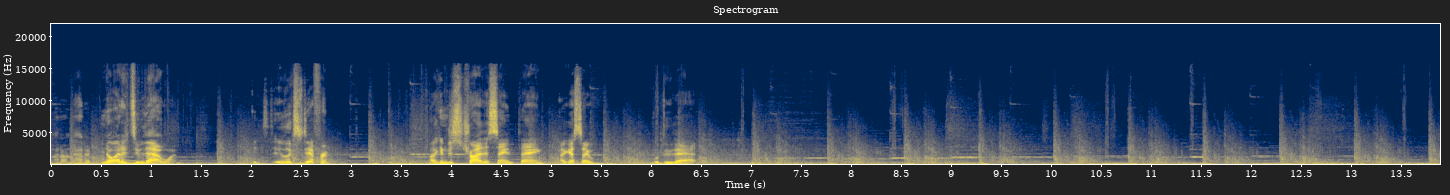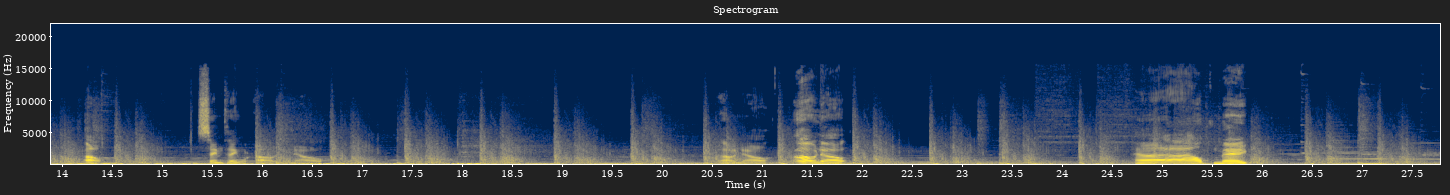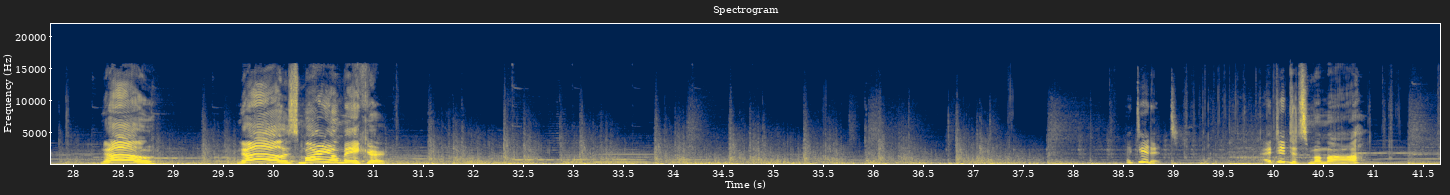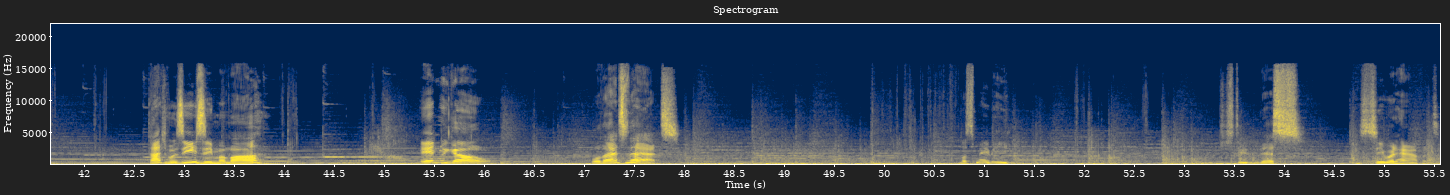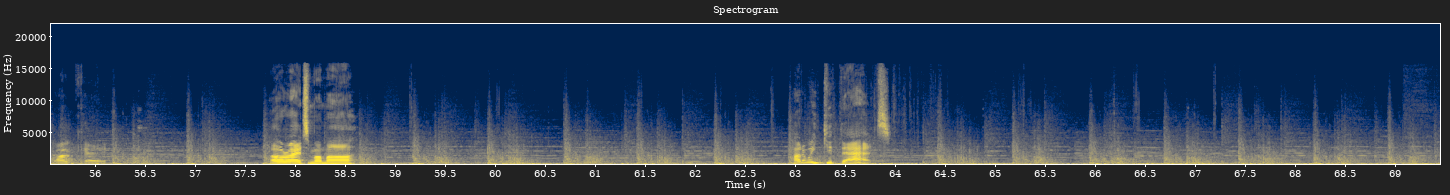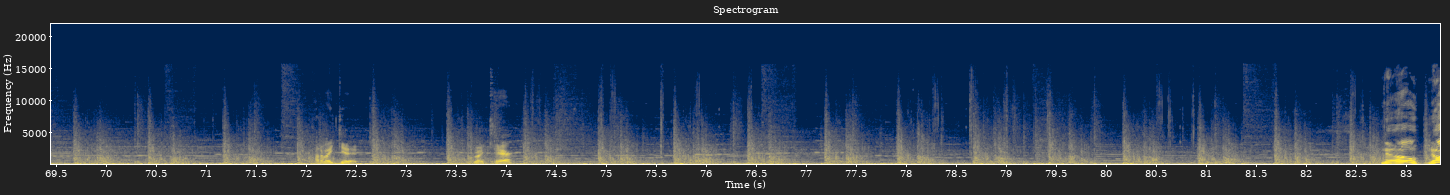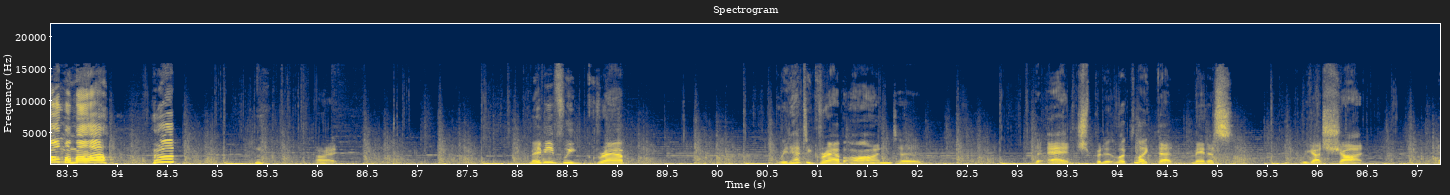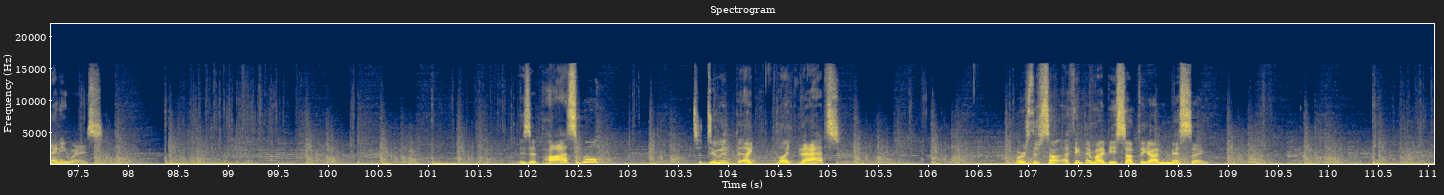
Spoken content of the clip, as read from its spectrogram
I don't know how to know how to do that one. It, it looks different. I can just try the same thing. I guess I will do that. Oh. Same thing. Oh, no. Oh no. Oh no. Help me. No! No, it's Mario Maker! I did it. I did it, Mama. That was easy, Mama. In we go. Well, that's that. Let's maybe just do this and see what happens. Okay. All right, Mama. How do we get that? How do I get it? Do I care? No, no, Mama! All right. Maybe if we grab... We'd have to grab on to the edge, but it looked like that made us... We got shot. Anyways. Is it possible to do it like like that? Or is there some... I think there might be something I'm missing.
